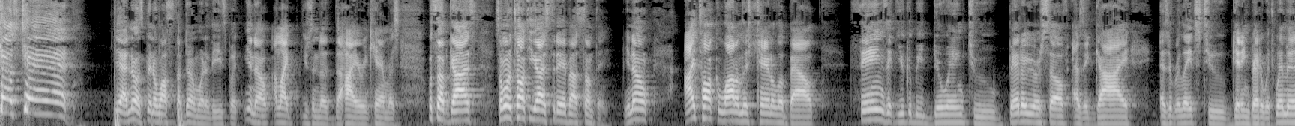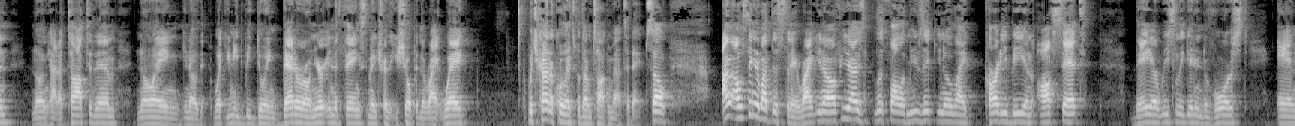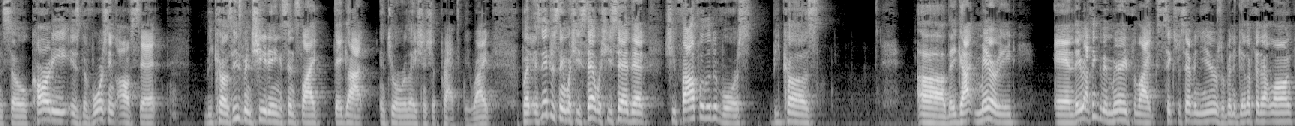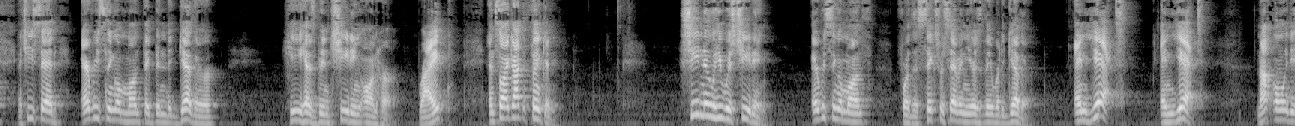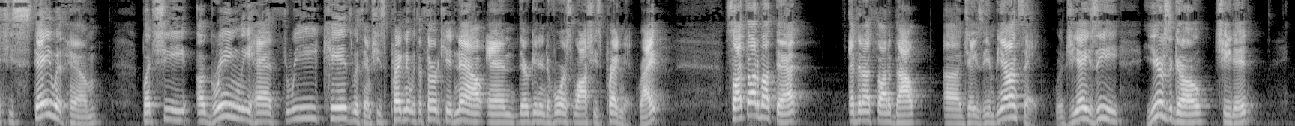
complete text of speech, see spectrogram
Couch Chat! Yeah, I know it's been a while since I've done one of these, but you know, I like using the, the higher end cameras. What's up, guys? So I want to talk to you guys today about something. You know, I talk a lot on this channel about things that you could be doing to better yourself as a guy as it relates to getting better with women, knowing how to talk to them, knowing, you know, what you need to be doing better on your end of things to make sure that you show up in the right way, which kind of correlates with what I'm talking about today. So I, I was thinking about this today, right? You know, if you guys let's follow music, you know, like Cardi B and Offset, they are recently getting divorced. And so Cardi is divorcing Offset because he's been cheating since like they got into a relationship practically, right? But it's interesting what she said, what she said that she filed for the divorce because uh, they got married and they I think they've been married for like six or seven years or been together for that long. And she said every single month they've been together, he has been cheating on her, right? And so I got to thinking, she knew he was cheating every single month for the six or seven years they were together. And yet, and yet, not only did she stay with him, but she agreeingly had three kids with him. She's pregnant with the third kid now, and they're getting divorced while she's pregnant, right? So I thought about that, and then I thought about uh, Jay Z and Beyonce. Well, Jay Z years ago cheated,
